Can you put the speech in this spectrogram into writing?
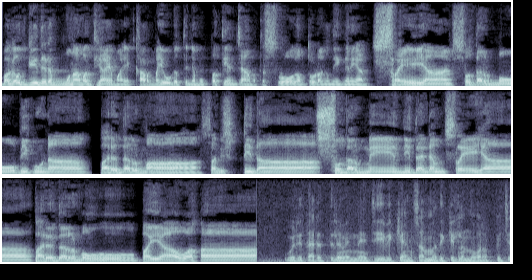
ഭഗവത്ഗീതയുടെ മൂന്നാം അധ്യായമായ കർമ്മയോഗത്തിന്റെ മുപ്പത്തിയഞ്ചാമത്തെ ശ്ലോകം തുടങ്ങുന്നത് ഇങ്ങനെയാണ്. ശ്രേയാൻ സ്വധർമ്മോ വിഗുണ പരധർമാ സനിഷ്ഠിത സ്വധർമ്മേ നിധനം ശ്രേയാ പരധർമ്മോ ഭയാവഹ ഒരു തരത്തിലും എന്നെ ജീവിക്കാൻ സമ്മതിക്കില്ലെന്ന് ഉറപ്പിച്ച്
